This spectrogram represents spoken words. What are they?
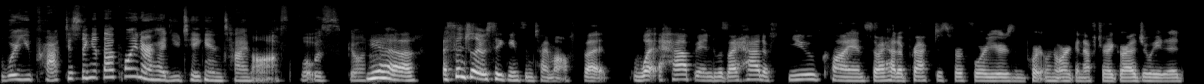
were you practicing at that point or had you taken time off? What was going on? Yeah. Essentially I was taking some time off, but what happened was I had a few clients. So I had a practice for 4 years in Portland, Oregon after I graduated,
